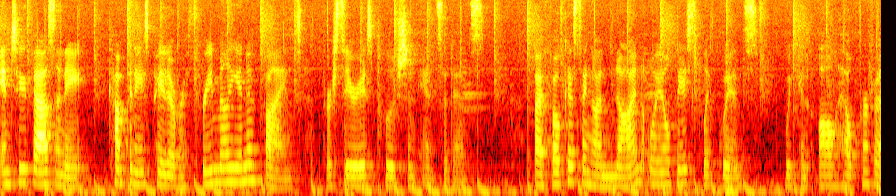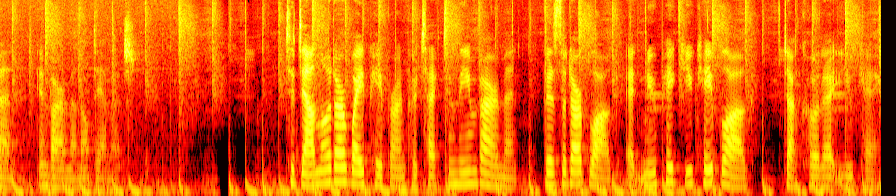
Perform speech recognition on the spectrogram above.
In 2008, companies paid over 3 million in fines for serious pollution incidents. By focusing on non-oil based liquids, we can all help prevent environmental damage. To download our white paper on protecting the environment, visit our blog at newpigukblog.co.uk.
